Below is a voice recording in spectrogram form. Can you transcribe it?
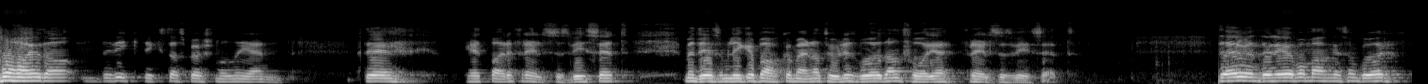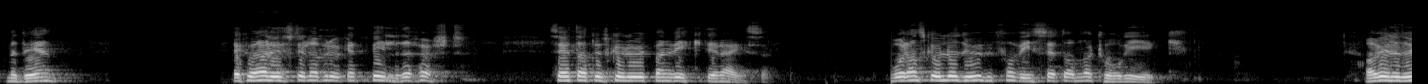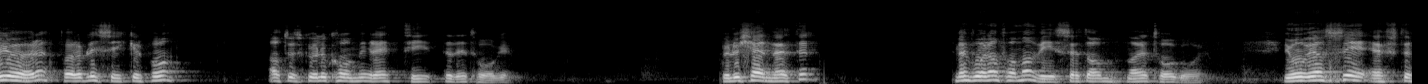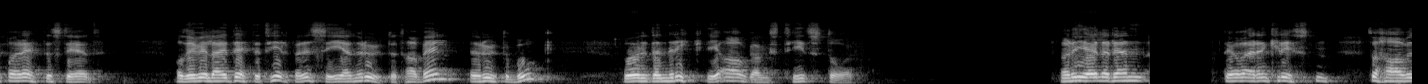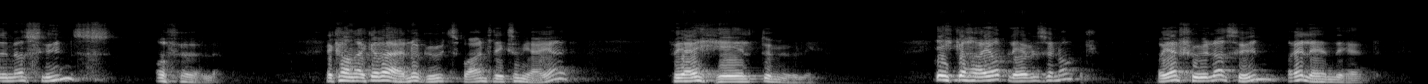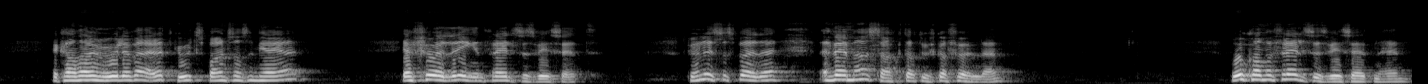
Så har jeg da det viktigste av spørsmålene igjen. Det het bare frelsesvisshet. Men det som ligger bakom, er naturlig hvordan får jeg frelsesvisshet? Det er underlig hvor mange som går med det. Jeg kunne ha lyst til å bruke et bilde først. Sett at du skulle ut på en viktig reise. Hvordan skulle du få visshet om når toget gikk? Hva ville du gjøre for å bli sikker på at du skulle komme i rett tid til det toget? Vil du kjenne etter? Men hvordan får man visshet om når et tog går? Jo, ved å se efter på rette sted. Og det vil da i dette tilfellet si en rutetabell, en rutebok, hvor den riktige avgangstid står. Når det gjelder den, det å være en kristen, så har vi det med å synes og føle. Jeg kan da ikke være noe Guds barn slik som jeg er, for jeg er helt umulig. Ikke har jeg opplevelser nok, og jeg er full av synd og elendighet. Jeg kan da umulig være et Guds barn sånn som jeg er. Jeg føler ingen frelsesvisshet. Skulle lyst til å spørre deg hvem har sagt at du skal føle den? Hvor kommer frelsesvissheten hen?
